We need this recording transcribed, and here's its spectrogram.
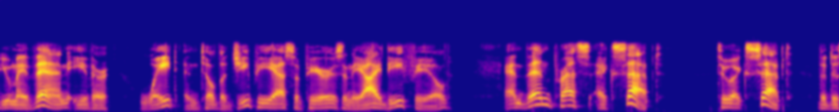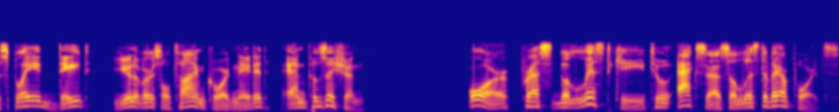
You may then either wait until the GPS appears in the ID field and then press Accept to accept the displayed date, universal time coordinated, and position. Or press the List key to access a list of airports.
